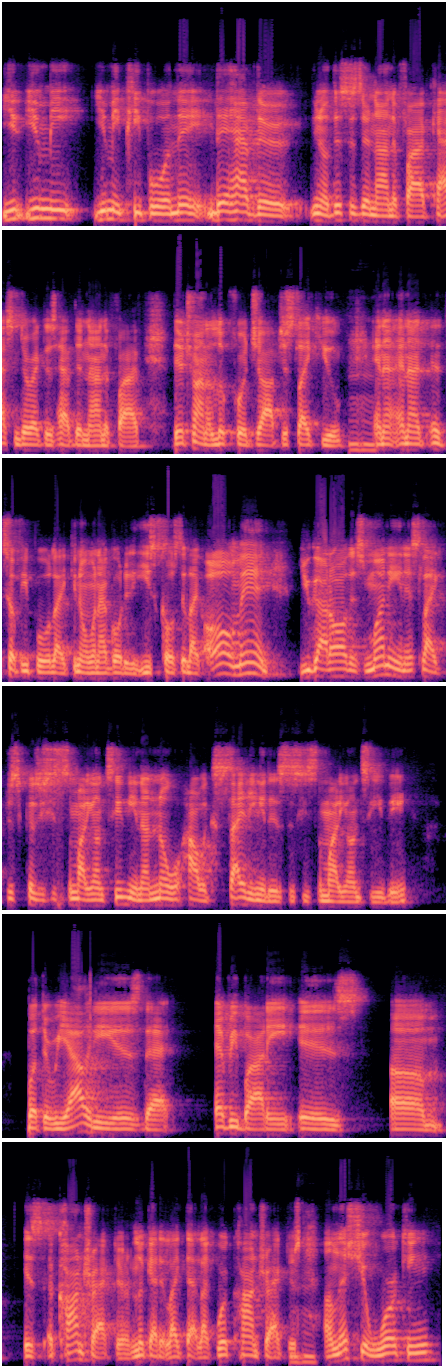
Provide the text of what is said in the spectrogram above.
you you meet you meet people and they they have their you know this is their nine to five. Casting directors have their nine to five. They're trying to look for a job just like you. Mm-hmm. And I, and I tell people like you know when I go to the East Coast, they're like, oh man, you got all this money, and it's like just because you see somebody on TV, and I know how exciting it is to see somebody on TV, but the reality is that everybody is um, is a contractor. Look at it like that. Like we're contractors. Mm-hmm. Unless you're working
